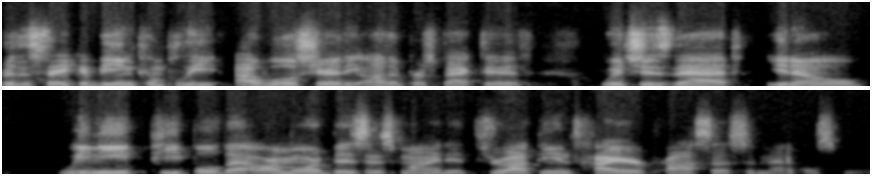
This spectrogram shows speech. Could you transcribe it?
for the sake of being complete, I will share the other perspective, which is that, you know, we need people that are more business minded throughout the entire process of medical school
